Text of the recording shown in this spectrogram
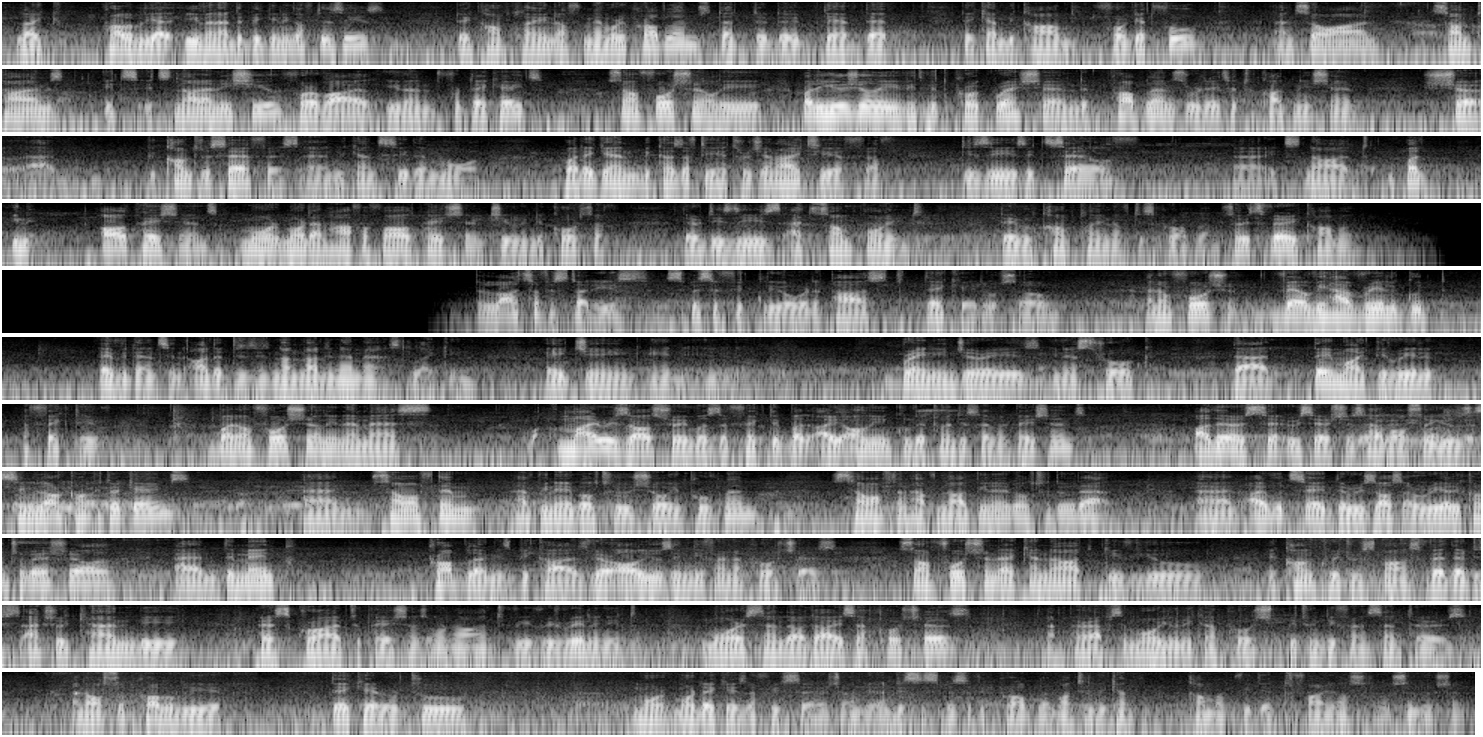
like probably even at the beginning of disease, they complain of memory problems, that they, they, they, have, they, they can become forgetful and so on. Sometimes it's, it's not an issue for a while, even for decades. So unfortunately, but usually with, with progression, the problems related to cognition show, uh, come to the surface and you can see them more. But again, because of the heterogeneity of, of disease itself, uh, it's not, but in all patients, more, more than half of all patients during the course of their disease at some point, they will complain of this problem. So it's very common. There are lots of studies, specifically over the past decade or so, and unfortunately, well, we have really good evidence in other diseases, not, not in MS, like in aging, in, in brain injuries, in a stroke, that they might be really effective. But unfortunately in MS, my results show it was effective, but I only included 27 patients. Other researchers have also used similar computer games, and some of them have been able to show improvement. Some of them have not been able to do that. And I would say the results are really controversial, and the main problem is because we are all using different approaches. So unfortunately, I cannot give you a concrete response whether this actually can be prescribed to patients or not. We, we really need more standardized approaches and perhaps a more unique approach between different centers and also probably a decade or two uh, more, more decades of research on, the, on this specific problem until we can come up with a final solution.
